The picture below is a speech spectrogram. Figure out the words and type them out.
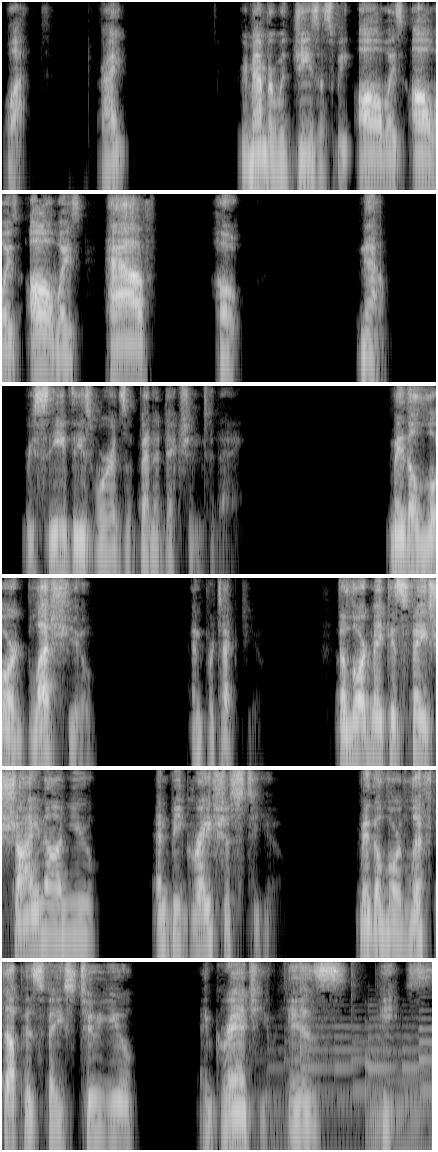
what. Right? Remember, with Jesus, we always, always, always have hope. Now, receive these words of benediction today. May the Lord bless you and protect you. The Lord make his face shine on you and be gracious to you. May the Lord lift up his face to you and grant you his peace.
